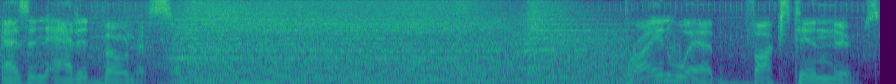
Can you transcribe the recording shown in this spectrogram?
as an added bonus. Brian Webb, Fox 10 News.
